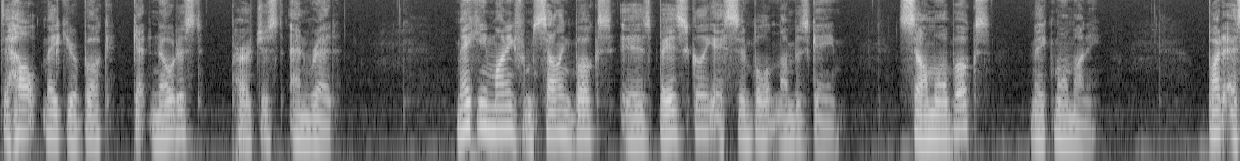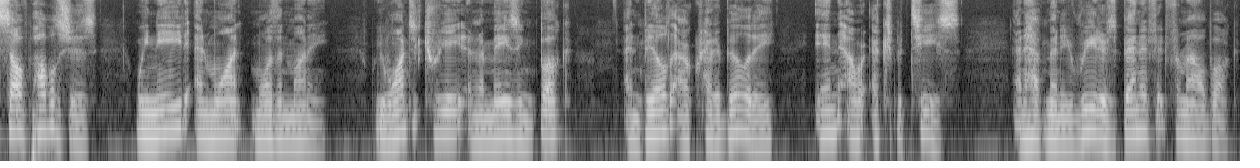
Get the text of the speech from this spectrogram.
to help make your book get noticed, purchased, and read. Making money from selling books is basically a simple numbers game sell more books, make more money. But as self publishers, we need and want more than money. We want to create an amazing book and build our credibility in our expertise and have many readers benefit from our book.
